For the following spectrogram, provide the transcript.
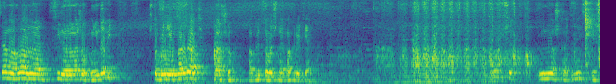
самое главное сильно на ножовку не давить, чтобы не порвать нашу облицовочное покрытие. лучше немножко не спеша.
